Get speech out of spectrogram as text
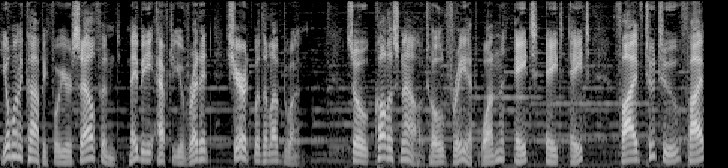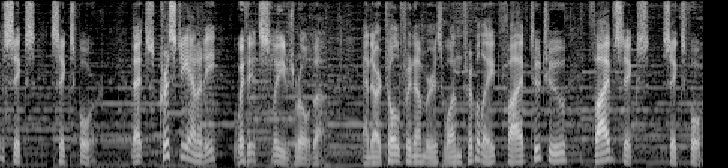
You'll want a copy for yourself, and maybe after you've read it, share it with a loved one. So call us now, toll free at 1 888 522 5664. That's Christianity with its sleeves rolled up. And our toll free number is 1 522 5664.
